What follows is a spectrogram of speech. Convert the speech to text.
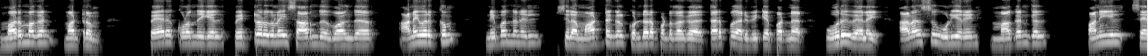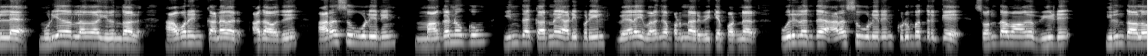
மருமகன் மற்றும் பேர குழந்தைகள் பெற்றோர்களை சார்ந்து வாழ்ந்த அனைவருக்கும் நிபந்தனையில் சில மாற்றங்கள் கொண்டுவரப்பட்டதாக தற்போது அறிவிக்கப்பட்டனர். ஒருவேளை அரசு ஊழியரின் மகன்கள் பணியில் செல்ல முடியாதவர்களாக இருந்தால் அவரின் கணவர் அதாவது அரசு ஊழியரின் மகனுக்கும் இந்த கருணை அடிப்படையில் வேலை வழங்கப்படும் அறிவிக்கப்பட்டனர். உயிரிழந்த அரசு ஊழியரின் குடும்பத்திற்கு சொந்தமாக வீடு இருந்தாலோ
